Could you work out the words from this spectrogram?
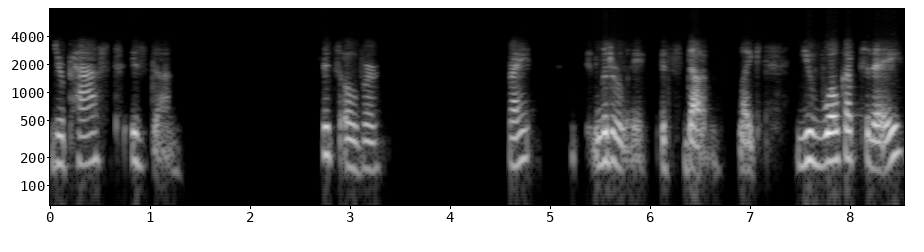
your past is done. It's over, right? Literally, it's done. Like you woke up today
